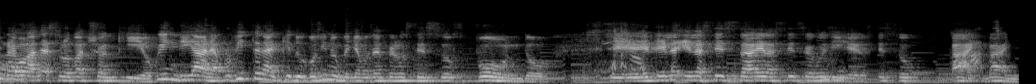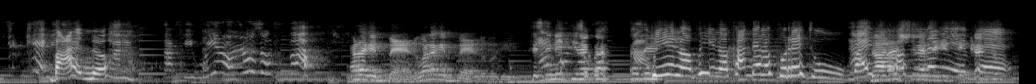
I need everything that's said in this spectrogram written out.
Ora, ora adesso lo faccio anch'io. Quindi, Ale, approfittane anche tu, così non vediamo sempre lo stesso sfondo. E, e la, e la stessa, e la stessa, si dice, lo stesso bagno. bagno. Bagno. questa figura? Io non lo so fare. Guarda che bello, guarda che bello così. Se ti metti una cosa... Pino, Pino, cambialo pure tu. Vai No, lascia perdere che se neve. cambio-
